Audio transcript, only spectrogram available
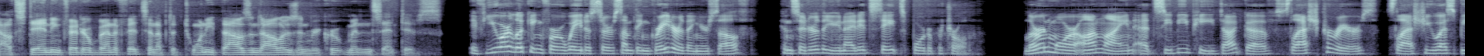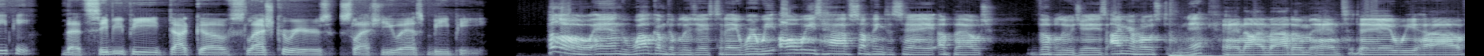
outstanding federal benefits, and up to $20,000 in recruitment incentives. If you are looking for a way to serve something greater than yourself, consider the United States Border Patrol. Learn more online at cbp.gov/careers slash USBP. That's cbp.gov slash careers slash USBP. Hello, and welcome to Blue Jays Today, where we always have something to say about the Blue Jays. I'm your host, Nick. And I'm Adam, and today we have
